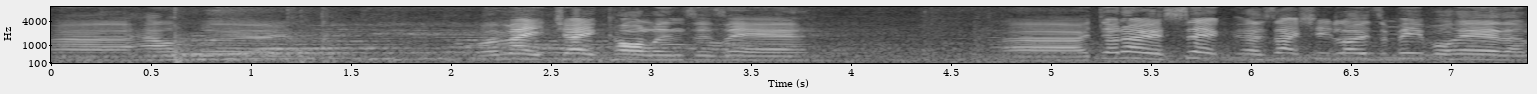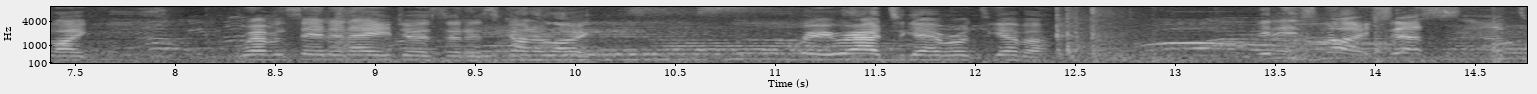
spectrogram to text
Uh, My mate Jake Collins is here. Uh, I don't know. It's sick. There's actually loads of people here that like we haven't seen in ages, and it's kind of like pretty rad to get everyone together. It is nice. That's, that's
